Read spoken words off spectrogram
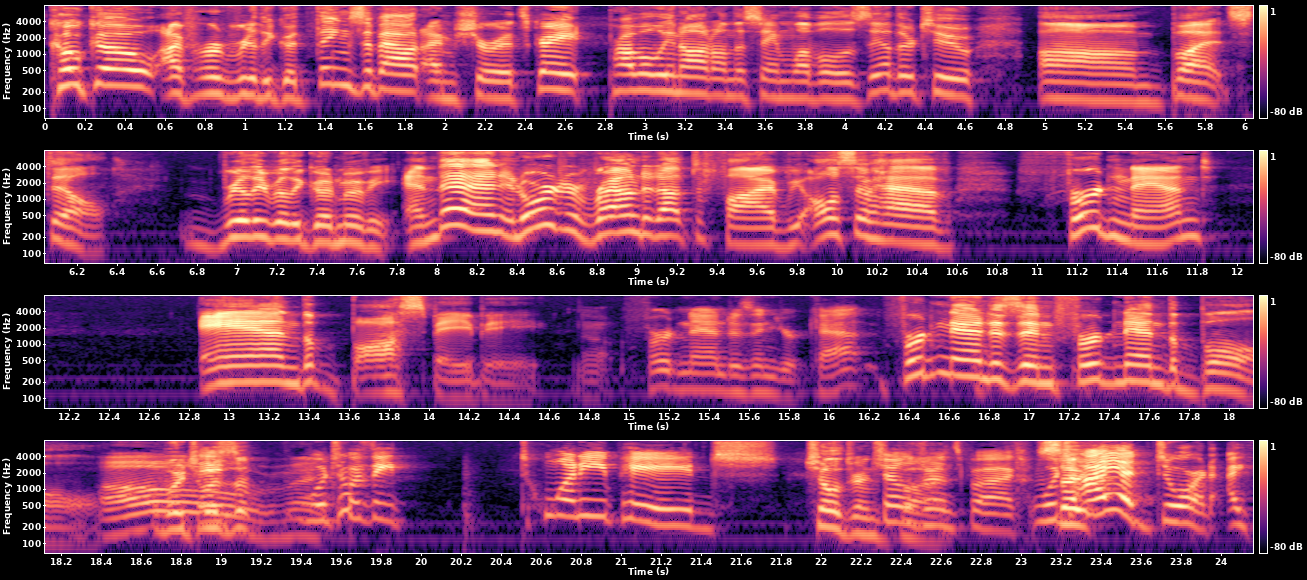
Coco, I've heard really good things about. I'm sure it's great. Probably not on the same level as the other two, um, but still, really, really good movie. And then, in order to round it up to five, we also have Ferdinand and the Boss Baby. No, Ferdinand is in your cat. Ferdinand is in Ferdinand the Bull, Oh, which was a right. Which was a 20 page children's, children's book. book, which So- I adored. I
